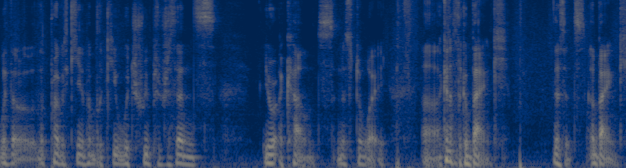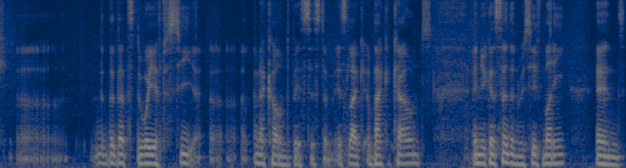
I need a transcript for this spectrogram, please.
with a, the private key and public key which represents your accounts in a certain way, uh, kind of like a bank. That's it, a bank. Uh, th that's the way you have to see uh, an account-based system. It's like a bank account, and you can send and receive money, and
